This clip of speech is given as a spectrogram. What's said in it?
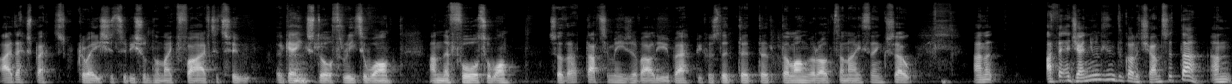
I'd expect Croatia to be something like five to two against or three to one, and they're four to one. So that that to me is a value bet because the the, the, the longer odds than I think. So, and I think I genuinely think they've got a chance at that. And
